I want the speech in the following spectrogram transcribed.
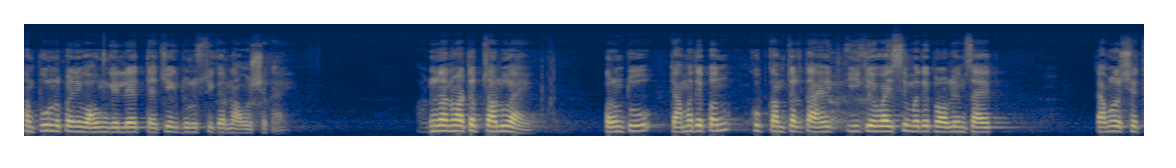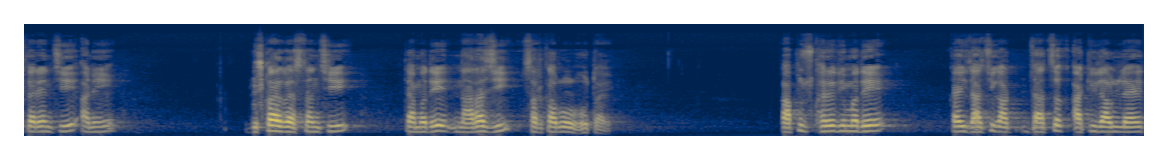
संपूर्णपणे वाहून गेले आहेत. त्याची एक दुरुस्ती करणं आवश्यक आहे. अनुदान वाटप चालू आहे. परंतु त्यामध्ये पण खूप कमतरता आहेत. ई के वाय सीमध्ये प्रॉब्लेम्स आहेत. त्यामुळे शेतकऱ्यांची आणि दुष्काळग्रस्तांची त्यामध्ये नाराजी सरकारवर होत आहे. कापूस खरेदीमध्ये काही जाचिक आट जाचक अटी लावलेल्या आहेत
